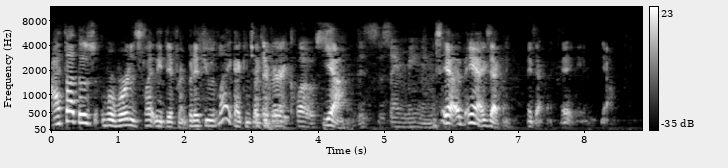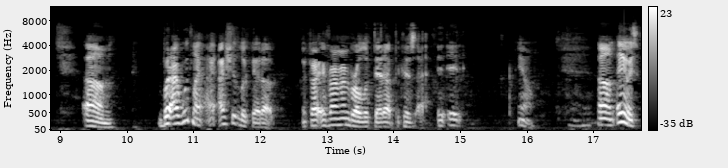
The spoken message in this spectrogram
I thought those were worded slightly different but if you would like I can check But they're it very close. Yeah. It's the same meaning. Yeah, yeah, exactly, exactly. Eh, yeah. Um, but I would like, I, I should look that up. If I if I remember, I'll look that up because it, it you know. Um, anyways,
